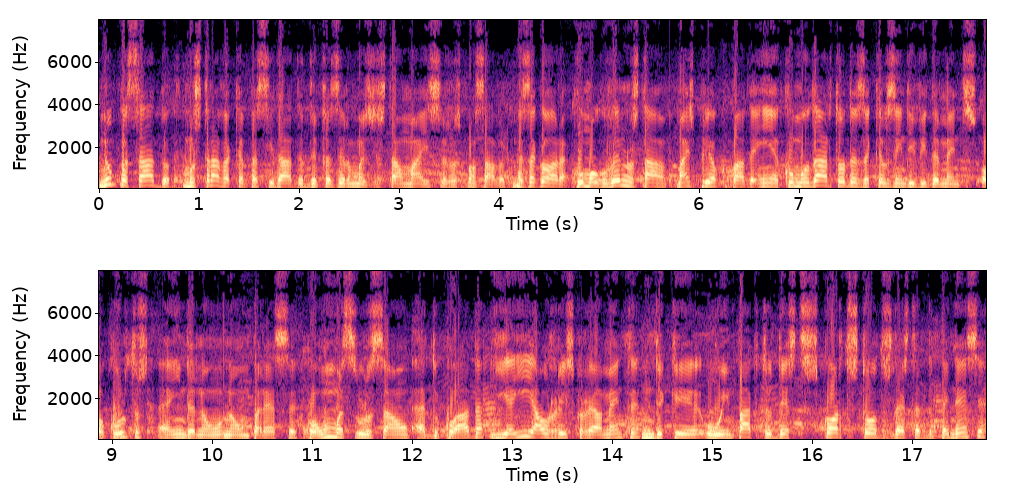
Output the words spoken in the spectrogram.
No passado, mostrava capacidade de fazer uma gestão mais responsável. Mas agora, como o governo está mais preocupado em acomodar todos aqueles endividamentos ocultos, ainda não, não parece com uma solução adequada e aí há o risco realmente de que o impacto destes cortes todos, desta dependência,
